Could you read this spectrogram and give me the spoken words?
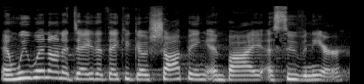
And we went on a day that they could go shopping and buy a souvenir.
